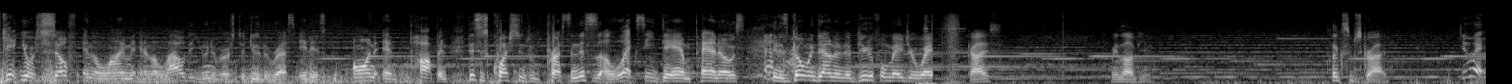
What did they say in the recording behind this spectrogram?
Get yourself in alignment and allow the universe to do the rest. It is on and popping. This is Questions with Preston. This is Alexi Damn Panos. It is going down in a beautiful major way. Guys, we love you. Click subscribe. Do it.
